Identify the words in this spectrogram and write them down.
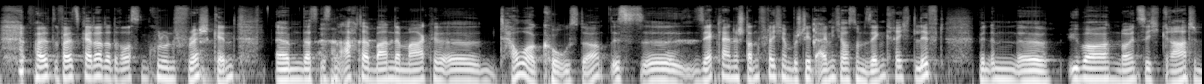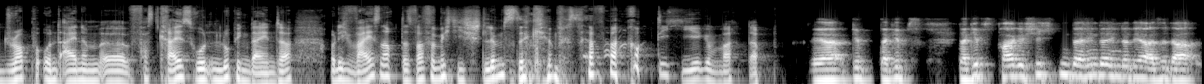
falls, falls keiner da draußen Cool und Fresh kennt. Ähm, das ist eine Achterbahn der Marke äh, Tower Coaster. Ist äh, sehr kleine Standfläche und besteht eigentlich aus einem Senkrechtlift mit einem äh, über 90 Grad Drop und einem äh, fast kreisrunden Looping dahinter. Und ich weiß noch, das war für mich die schlimmste Kirmeserfahrung, die ich je gemacht habe. Ja, gibt, da gibt's da gibt's paar Geschichten dahinter, hinter der, also da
